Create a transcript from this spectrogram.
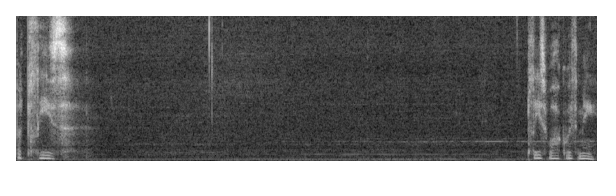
But please. Please walk with me.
